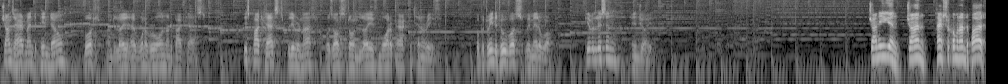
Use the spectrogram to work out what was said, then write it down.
John's a hard man to pin down, but I'm delighted to have one of our own on the podcast. This podcast, believe it or not, was also done live from Water Park in Tenerife. But between the two of us, we made it work. Give it a listen, enjoy. John Egan, John, thanks for coming on the pod.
